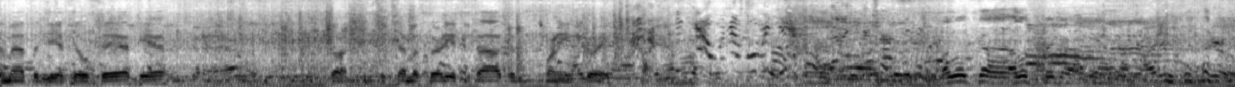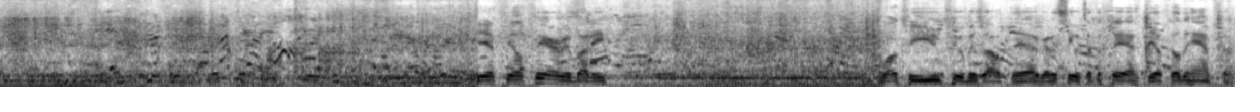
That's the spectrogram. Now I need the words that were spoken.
I'm at the Deerfield Fair here. So, September 30th, 2023. I look, uh, I look bigger on camera. Deerfield Fair, everybody. Well, to you YouTubers out there, gotta see what's at the fair, Deerfield, New Hampshire.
